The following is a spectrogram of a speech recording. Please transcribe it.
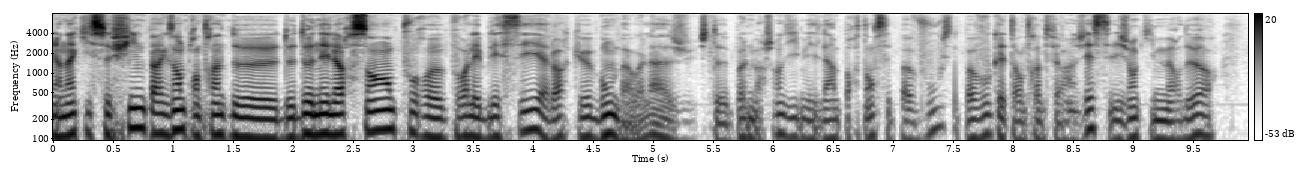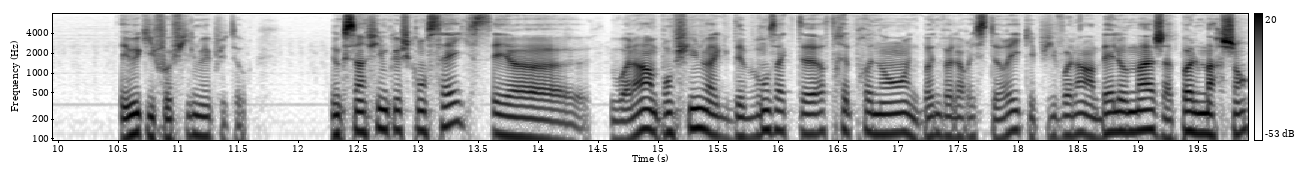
Il y en a qui se filment par exemple en train de, donner leur sang pour, euh, les blesser, alors que bon, bah voilà, juste euh, Paul Marchand dit Mais l'important, c'est pas vous, c'est pas vous qui êtes en train de faire un geste, c'est les gens qui meurent dehors. C'est eux qu'il faut filmer plutôt. Donc c'est un film que je conseille, c'est euh, voilà un bon film avec des bons acteurs, très prenant, une bonne valeur historique, et puis voilà un bel hommage à Paul Marchand.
